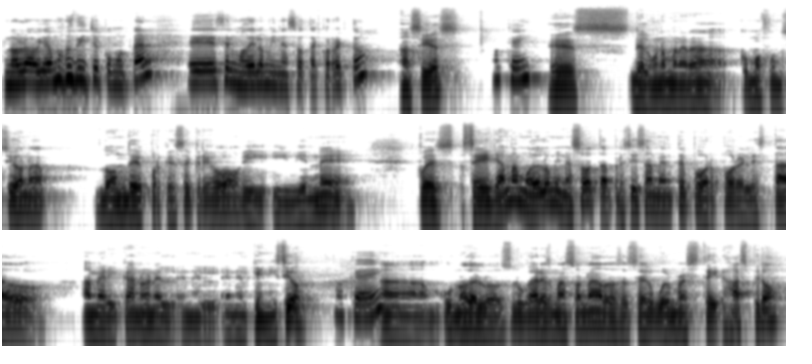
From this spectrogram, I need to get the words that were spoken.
no lo habíamos dicho como tal, es el modelo Minnesota, ¿correcto? Así es. Ok. Es de alguna manera cómo funciona, dónde, por qué se creó y, viene, pues se llama modelo Minnesota precisamente por, por el estado americano en el, en el, en el que inició. Okay. Uno de los lugares más sonados es el Wilmer State Hospital,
